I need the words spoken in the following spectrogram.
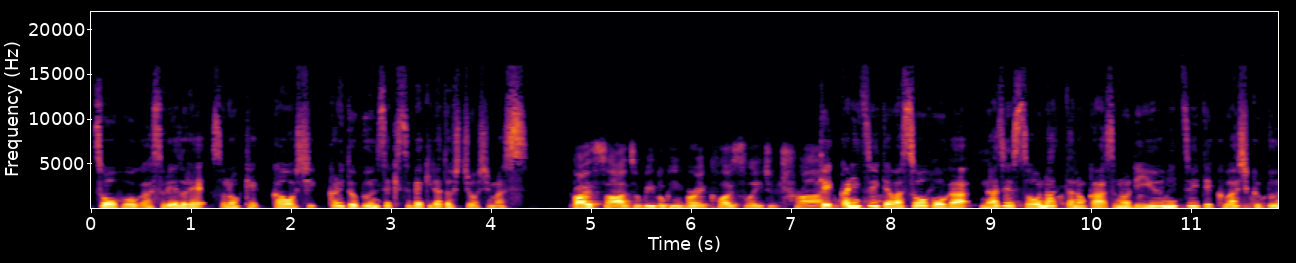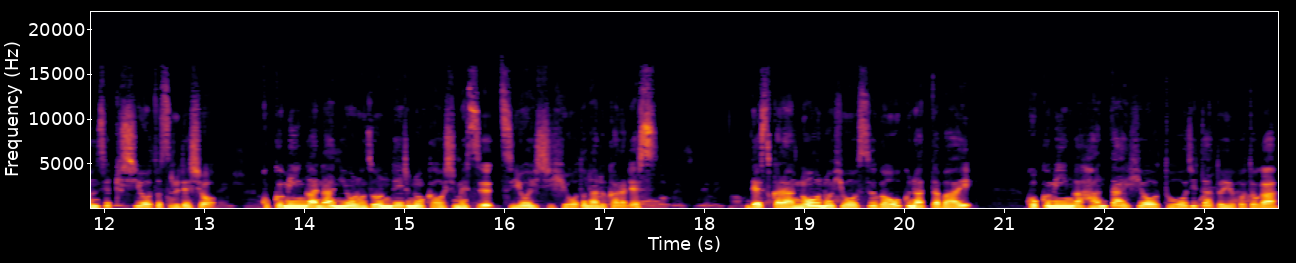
双方がそれぞれその結果をしっかりと分析すべきだと主張します。結果については双方がなぜそうなったのかその理由について詳しく分析しようとするでしょう。国民が何を望んでいるのかを示す強い指標となるからです。ですから、脳の票数が多くなった場合、国民が反対票を投じたということが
